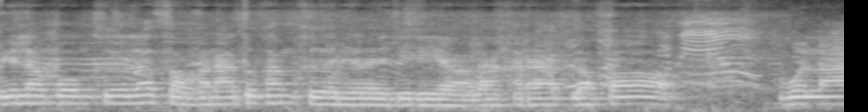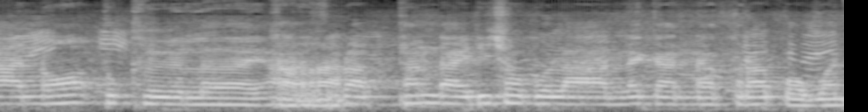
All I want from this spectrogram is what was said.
มีลำวงคืนละสองคณะทุกค่ำคืนกันเลยทีเดียวนะครับ แล้วก็เวลาเนาะทุกคืนเลยอ่าครับ สำหรับท่านใดที่ชอบโบราณและกันนะครับผมวัน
